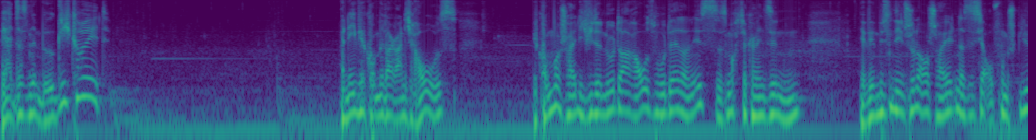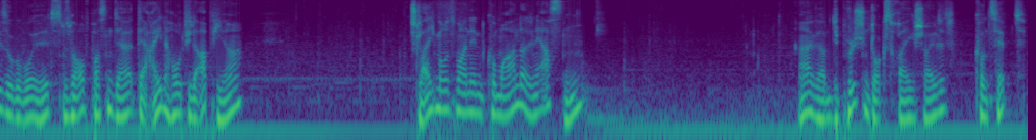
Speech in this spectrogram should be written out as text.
Wäre das eine Möglichkeit? Ah ne, wir kommen da gar nicht raus. Wir kommen wahrscheinlich wieder nur da raus, wo der dann ist. Das macht ja keinen Sinn. Ja, wir müssen den schon ausschalten. Das ist ja auch vom Spiel so gewollt. Das müssen wir aufpassen. Der, der eine haut wieder ab hier. Schleichen wir uns mal in den Commander, den ersten. Ah, wir haben die Prison Dogs freigeschaltet. Konzept.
